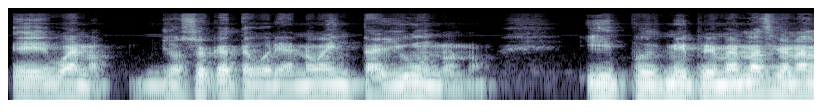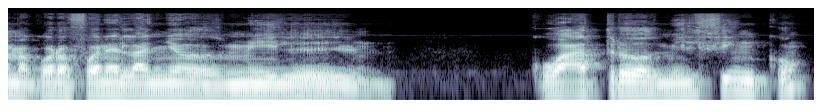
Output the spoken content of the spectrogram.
eh, bueno, yo soy categoría 91, ¿no? Y pues mi primer nacional, me acuerdo, fue en el año 2004, 2005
